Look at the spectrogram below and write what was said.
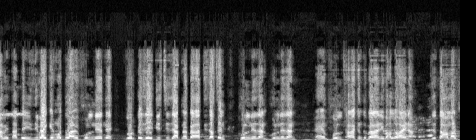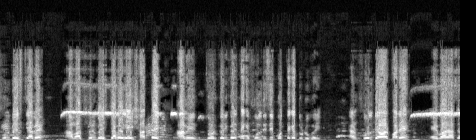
আমি তাতে ইজি বাইকের মধ্যেও আমি ফুল নিয়ে জোর করে যে দিচ্ছি যে আপনার বেড়াতে যাচ্ছেন, ফুল নিয়ে যান, ফুল নিয়ে যান। হ্যাঁ ফুল ছাড়া কিন্তু বেড়ানি ভালো হয় না। যেহেতু আমার ফুল বেচতে হবে, আমার ফুল বেচতে হবে, এই সাথে আমি জোর করি করি তাকে ফুল দিছি, প্রত্যেকে দুটো করি। কারণ ফুল দেওয়ার পরে এবার আছে,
